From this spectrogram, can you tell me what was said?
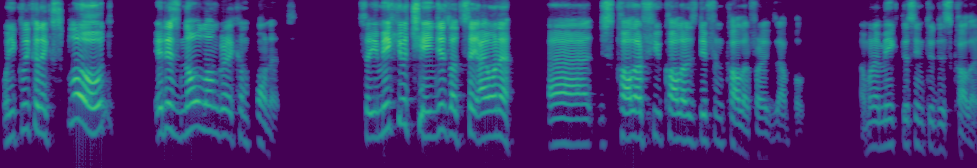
When you click on explode, it is no longer a component. So you make your changes. Let's say I want to uh, just color a few colors, different color, for example. I'm going to make this into this color.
